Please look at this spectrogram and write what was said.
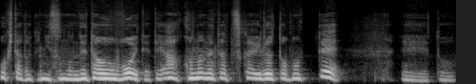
起きた時にそのネタを覚えててあこのネタ使えると思ってえっ、と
